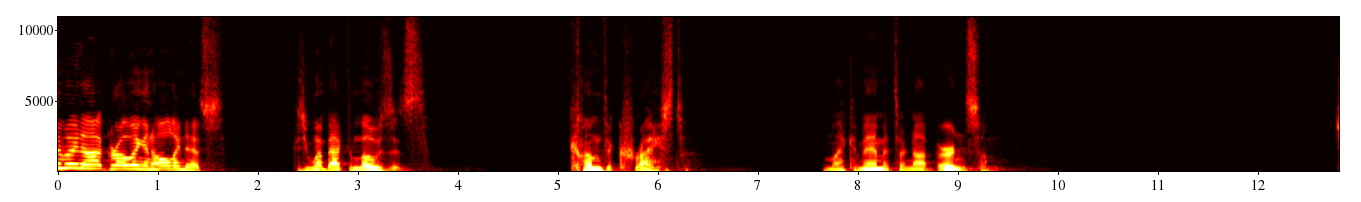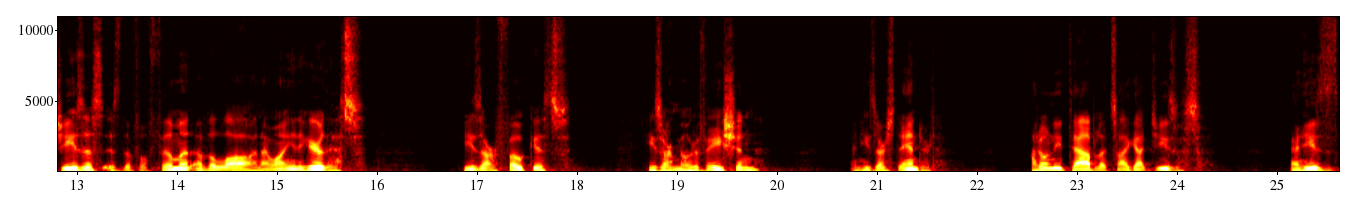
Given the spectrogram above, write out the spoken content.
am I not growing in holiness? Because you went back to Moses. Come to Christ. My commandments are not burdensome. Jesus is the fulfillment of the law, and I want you to hear this. He's our focus, He's our motivation, and He's our standard. I don't need tablets, I got Jesus. And He's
